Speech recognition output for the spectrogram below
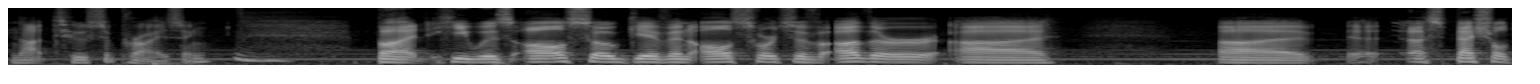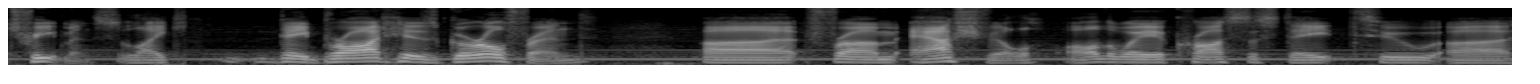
not too surprising, mm-hmm. but he was also given all sorts of other uh, uh, uh, special treatments. Like they brought his girlfriend uh, from Asheville all the way across the state to uh,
